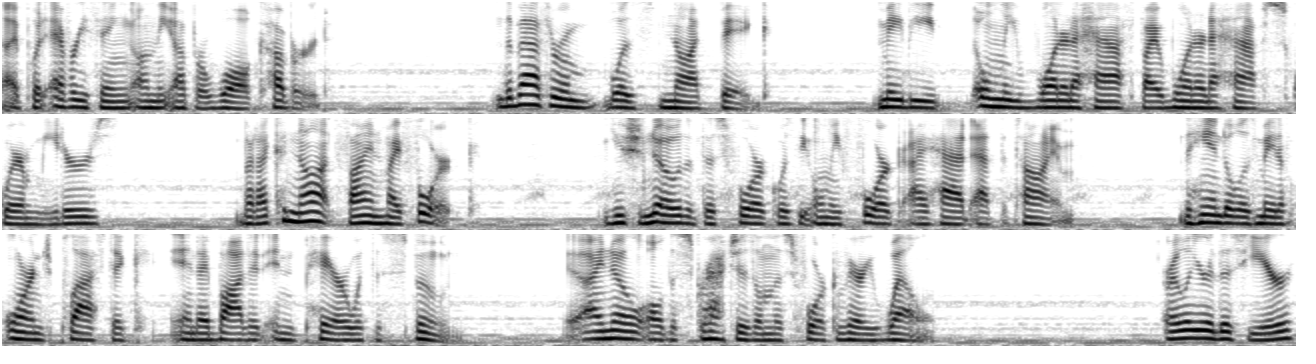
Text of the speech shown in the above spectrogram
I put everything on the upper wall cupboard. The bathroom was not big, maybe only one and a half by one and a half square meters, but I could not find my fork. You should know that this fork was the only fork I had at the time. The handle is made of orange plastic, and I bought it in pair with the spoon. I know all the scratches on this fork very well. Earlier this year,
